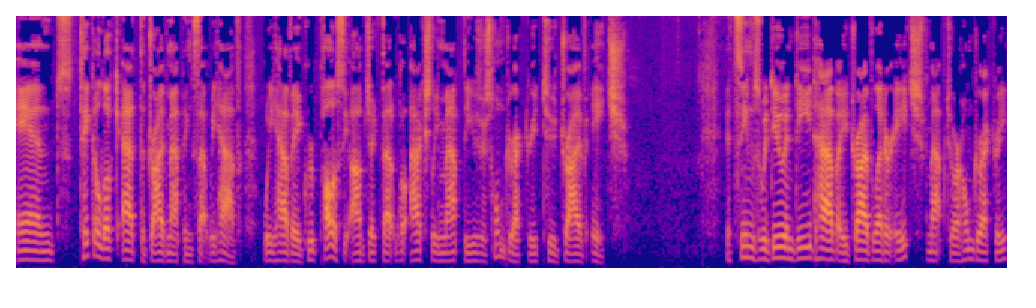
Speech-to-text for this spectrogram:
and take a look at the drive mappings that we have. We have a group policy object that will actually map the user's home directory to drive H. It seems we do indeed have a drive letter H mapped to our home directory,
